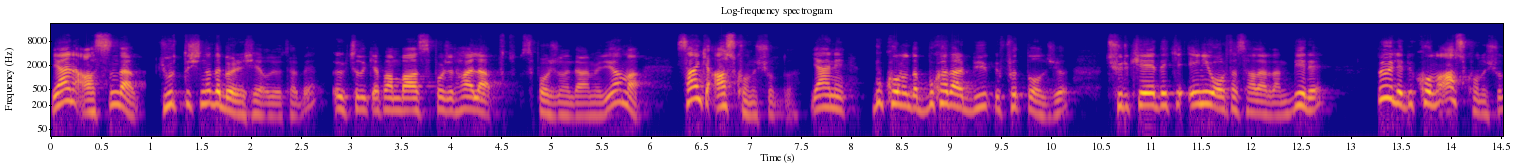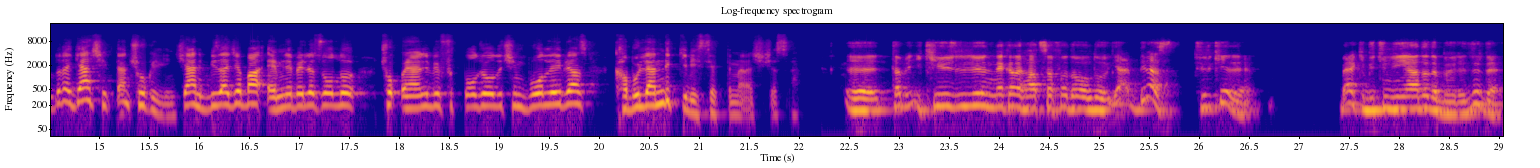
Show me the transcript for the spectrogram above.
Yani aslında yurt dışında da böyle şey oluyor tabii. Irkçılık yapan bazı sporcular hala sporculuğuna devam ediyor ama sanki az konuşuldu. Yani bu konuda bu kadar büyük bir futbolcu Türkiye'deki en iyi orta sahalardan biri böyle bir konu az konuşuldu ve gerçekten çok ilginç. Yani biz acaba Emre Belezoğlu çok önemli bir futbolcu olduğu için bu olayı biraz kabullendik gibi hissettim ben açıkçası. Ee, tabii ikiyüzlülüğün ne kadar had safhada olduğu, yani biraz Türkiye'de belki bütün dünyada da böyledir de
